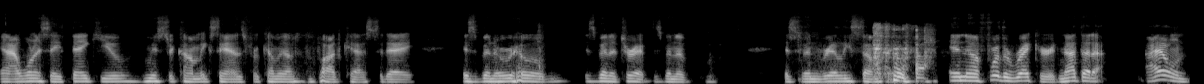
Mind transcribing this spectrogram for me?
and i want to say thank you mr comic sans for coming on the podcast today. It's been a real it's been a trip. It's been a it's been really something. And uh, for the record not that I, I don't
